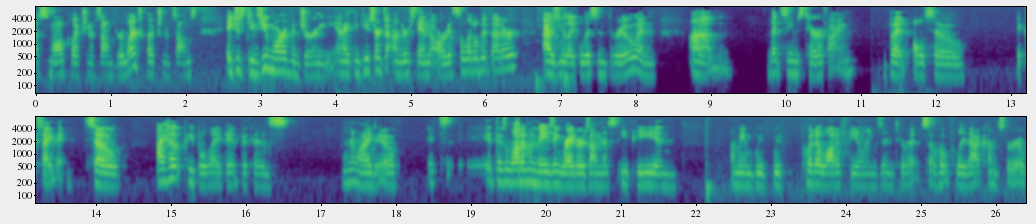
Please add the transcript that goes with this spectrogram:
a small collection of songs or a large collection of songs. It just gives you more of a journey, and I think you start to understand the artist a little bit better as you like listen through, and um, that seems terrifying, but also exciting. So I hope people like it because I know I do. It's it, there's a lot of amazing writers on this EP, and I mean we've we've put a lot of feelings into it, so hopefully that comes through.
